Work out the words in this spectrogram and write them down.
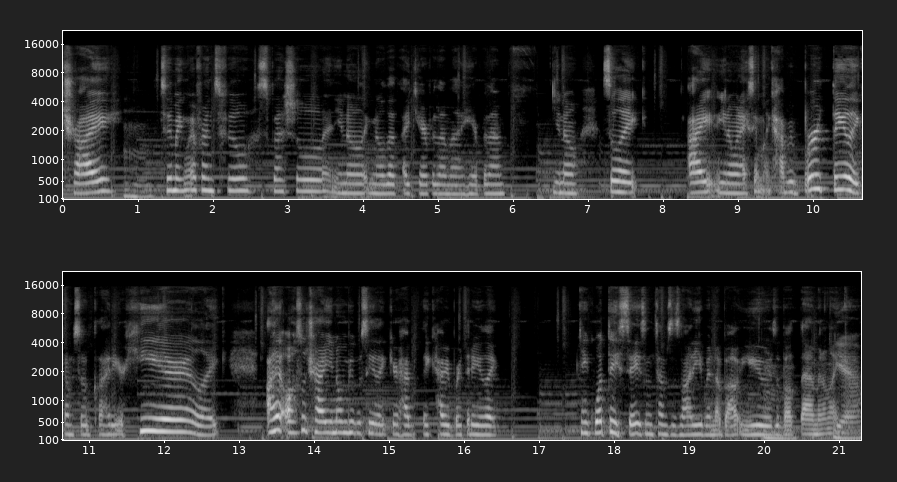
try mm-hmm. to make my friends feel special and, you know, like, know that I care for them and I'm here for them, you know? So, like, I, you know, when I say I'm like, happy birthday, like, I'm so glad you're here, like, I also try, you know, when people say like you're happy, like happy birthday, like like what they say sometimes is not even about you, mm-hmm. it's about them, and I'm like, yeah,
